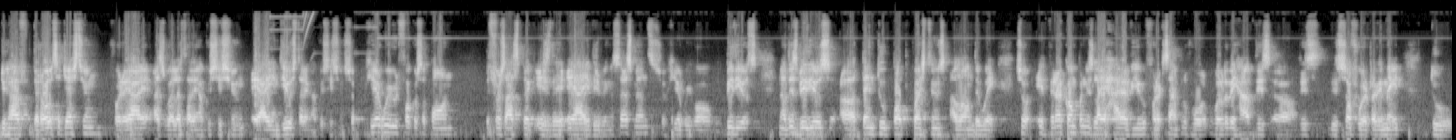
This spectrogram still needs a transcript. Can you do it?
you have the role suggestion for AI as well as talent acquisition, AI-induced talent acquisition. So here we will focus upon the first aspect is the AI-driven assessments. So here we go with videos. Now these videos uh, tend to pop questions along the way. So if there are companies like HireVue, for example, who, who already have this, uh, this, this software ready-made to,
